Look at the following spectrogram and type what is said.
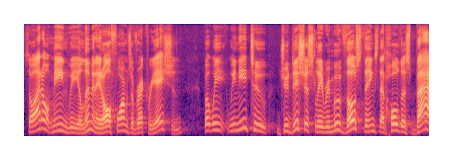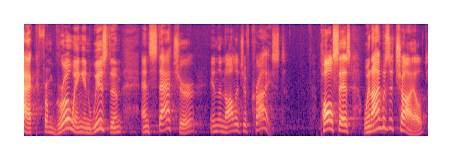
So I don't mean we eliminate all forms of recreation, but we, we need to judiciously remove those things that hold us back from growing in wisdom and stature in the knowledge of Christ. Paul says, when I was a child,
